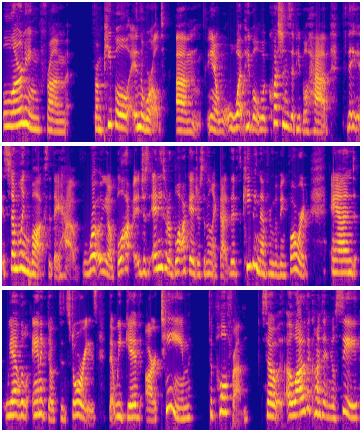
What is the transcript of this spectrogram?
learning from from people in the world um, you know, what people, what questions that people have, the stumbling blocks that they have, you know, block, just any sort of blockage or something like that, that's keeping them from moving forward. And we have little anecdotes and stories that we give our team to pull from. So a lot of the content you'll see,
